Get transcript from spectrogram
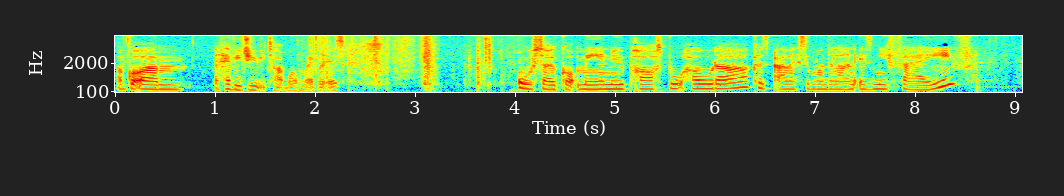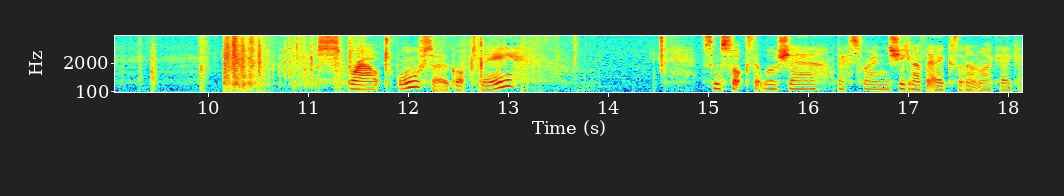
I've got um a heavy duty type one, whatever it is. Also got me a new passport holder because Alice in Wonderland is me fave. Sprout also got me some socks that we'll share, best friends. She can have the egg because I don't like egg.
